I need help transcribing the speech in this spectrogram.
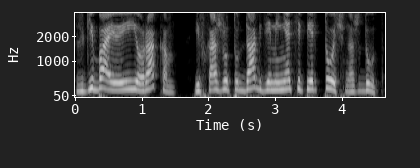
Сгибаю ее раком и вхожу туда, где меня теперь точно ждут.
